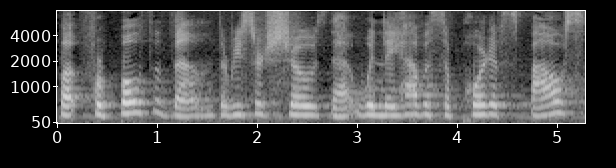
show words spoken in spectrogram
But for both of them, the research shows that when they have a supportive spouse,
